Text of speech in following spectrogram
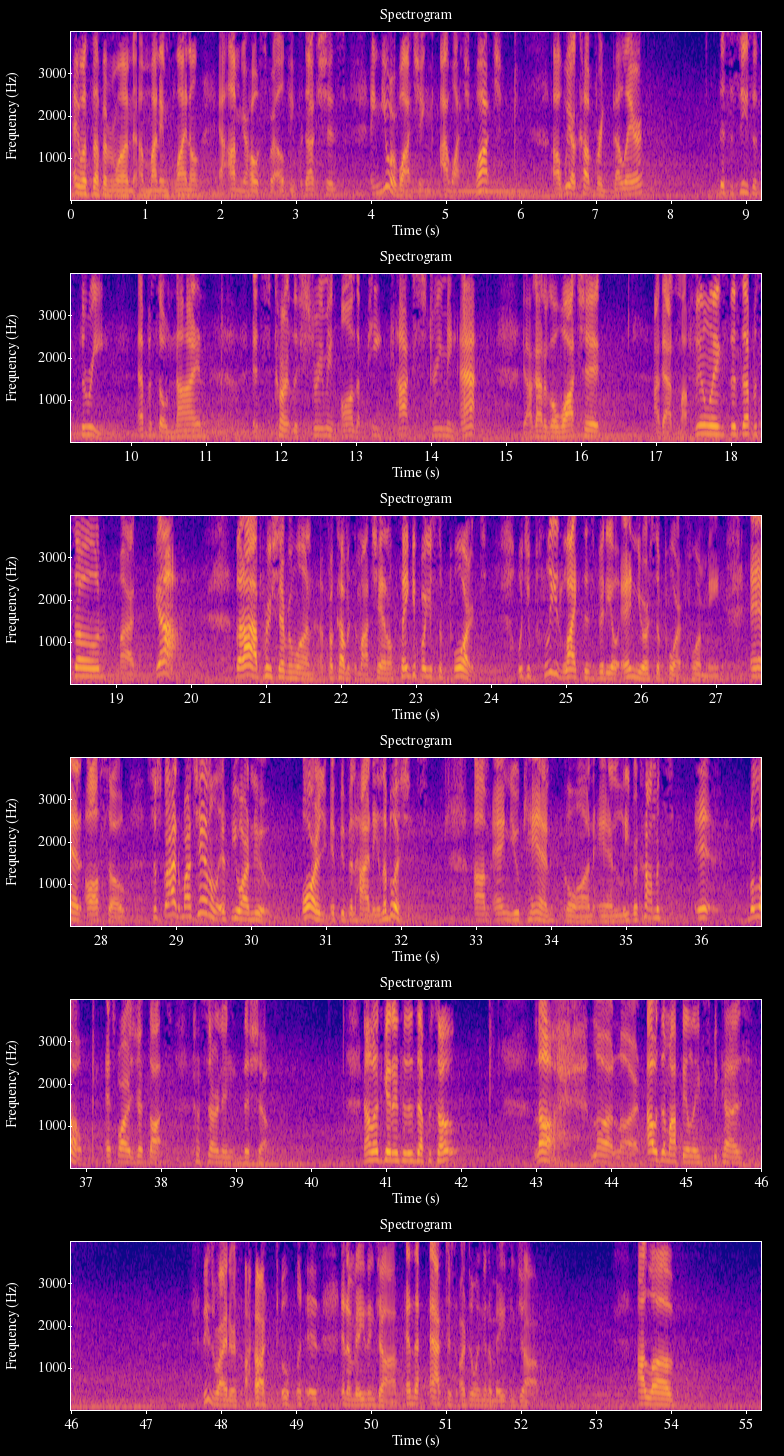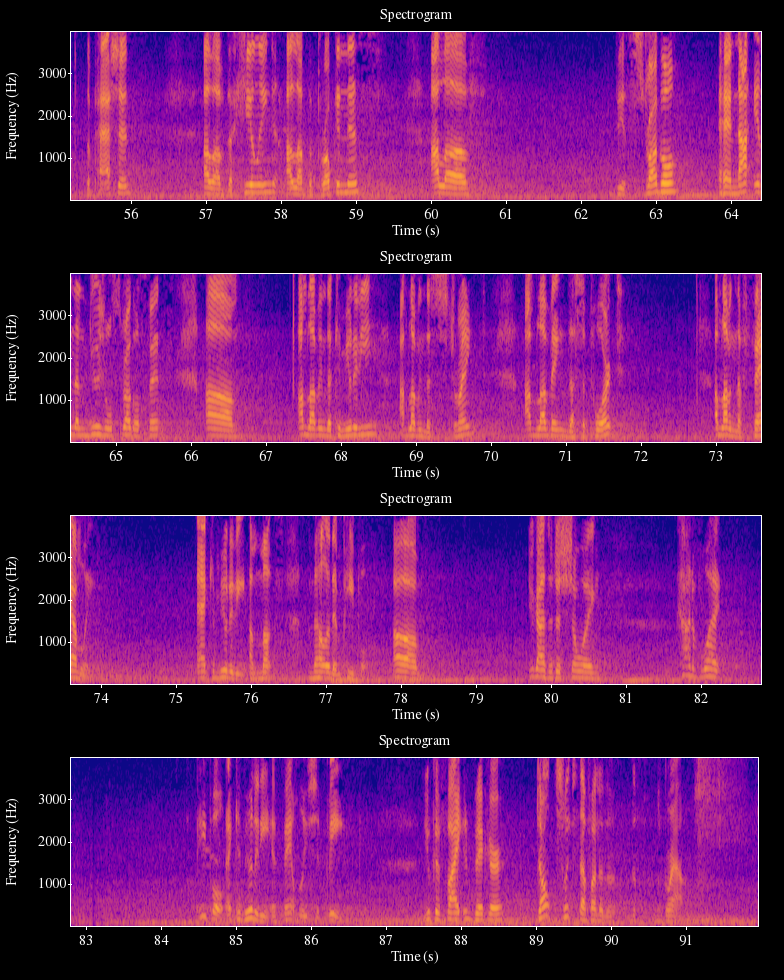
Hey, what's up, everyone? Um, my name's Lionel, and I'm your host for LT Productions, and you are watching I Watch You Watch. Uh, we are covering Bel Air. This is season three, episode nine. It's currently streaming on the Peacock streaming app. Y'all gotta go watch it. I got my feelings this episode. My God. But I appreciate everyone for coming to my channel. Thank you for your support. Would you please like this video and your support for me? And also, subscribe to my channel if you are new or if you've been hiding in the bushes. Um, and you can go on and leave your comments in, below as far as your thoughts concerning the show. Now let's get into this episode. Lord, Lord, Lord. I was in my feelings because these writers are doing an amazing job, and the actors are doing an amazing job. I love the passion. I love the healing. I love the brokenness. I love the struggle, and not in the usual struggle sense. Um, I'm loving the community. I'm loving the strength. I'm loving the support. I'm loving the family and community amongst Melanin people. Um, you guys are just showing kind of what people and community and family should be. You can fight and bicker. Don't sweep stuff under the, the, the ground.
